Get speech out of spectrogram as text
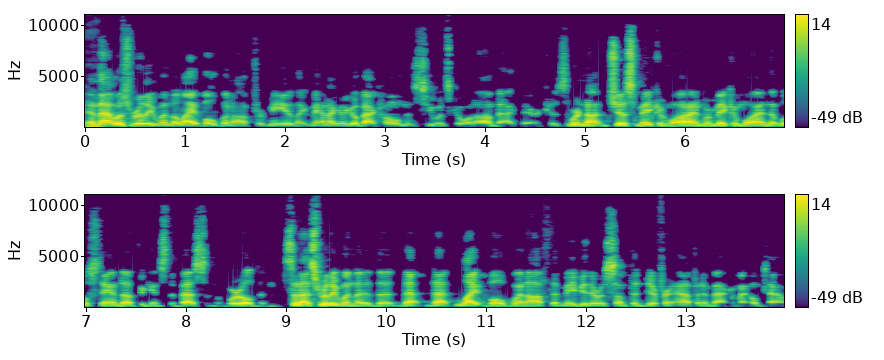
and that was really when the light bulb went off for me. Like, man, I got to go back home and see what's going on back there because we're not just making wine; we're making wine that will stand up against the best in the world. And so that's really when the, the that that light bulb went off that maybe there was something different happening back in my hometown.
